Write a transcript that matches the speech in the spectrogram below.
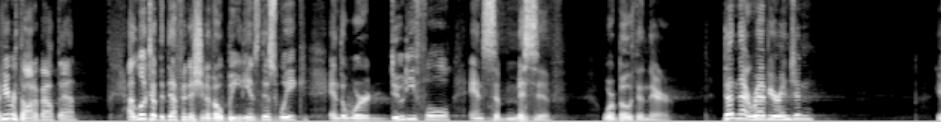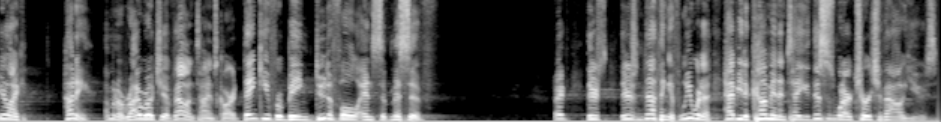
Have you ever thought about that? I looked up the definition of obedience this week, and the word dutiful and submissive were both in there. Doesn't that rev your engine? You're like, honey, I'm going to write you a Valentine's card. Thank you for being dutiful and submissive. Right? There's, there's nothing. If we were to have you to come in and tell you this is what our church values,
